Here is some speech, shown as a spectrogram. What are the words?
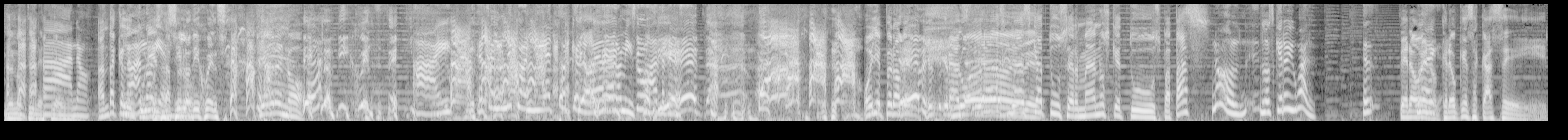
No, no tiene fiebre. Ah, no. Anda No, calenturista, ando bien. Así pero- lo dijo en serio. Fiebre no. Lo dijo en serio. Ay, es el único nieto que le voy a dar a mis padres. Oye, pero a ver, ¿lo amas más que a tus hermanos que tus papás? No, los quiero igual. Pero bueno, Like- creo que sacaste,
